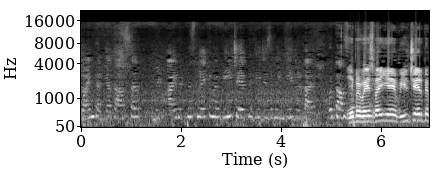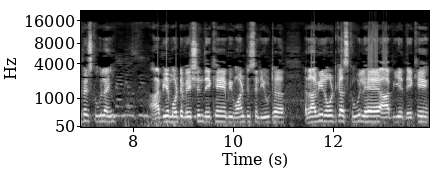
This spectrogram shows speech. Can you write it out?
ज्वाइन कर दिया था। सर आई विटनेस में कि मैं व्हील चेयर पे थी जिस दिन ये परवेज भाई ये व्हील चेयर पे फिर स्कूल आई। आप ये मोटिवेशन देखें we want to salute Ravi road का स्कूल है आप ये देखें।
